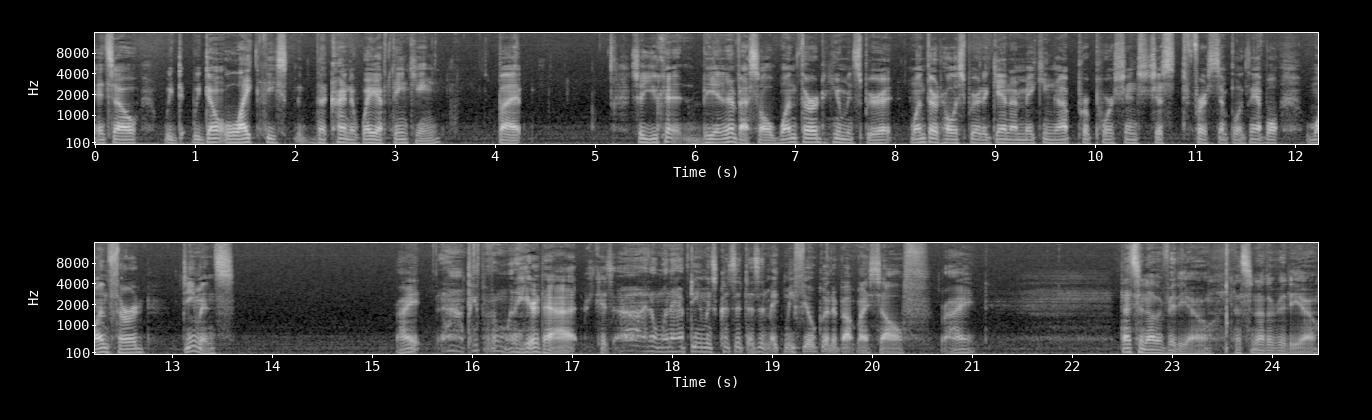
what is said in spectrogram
and so we we don't like these the kind of way of thinking, but so you can be in a vessel, one third human spirit, one third Holy Spirit. Again, I'm making up proportions just for a simple example. One third demons. Right? Oh, people don't want to hear that because oh, I don't want to have demons because it doesn't make me feel good about myself. Right? That's another video. That's another video.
